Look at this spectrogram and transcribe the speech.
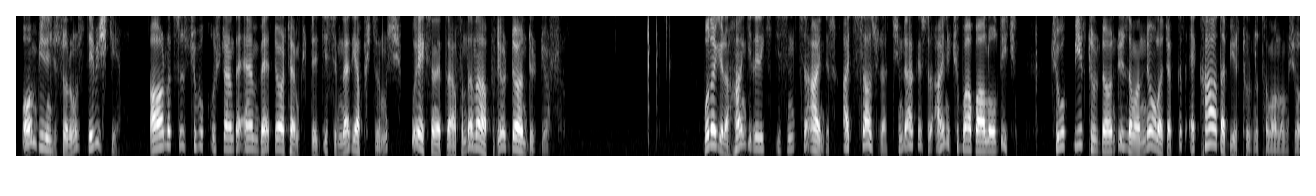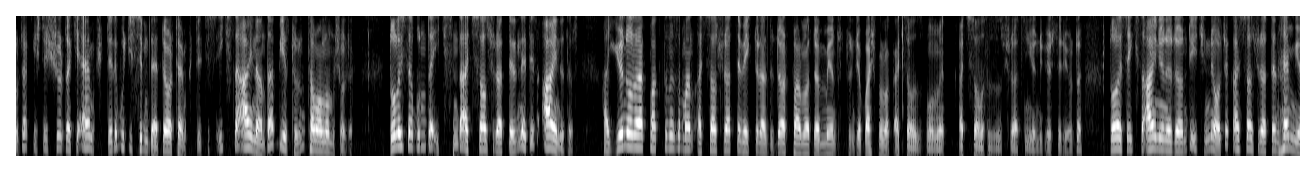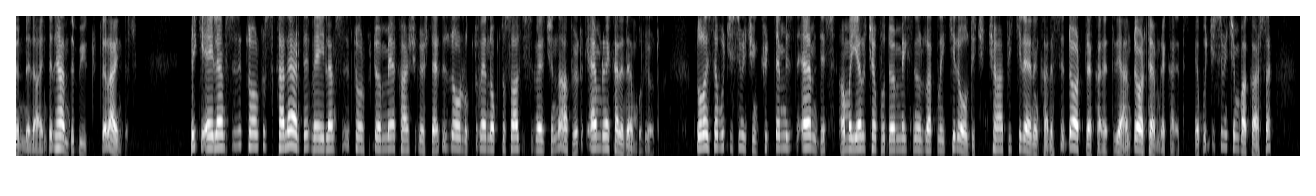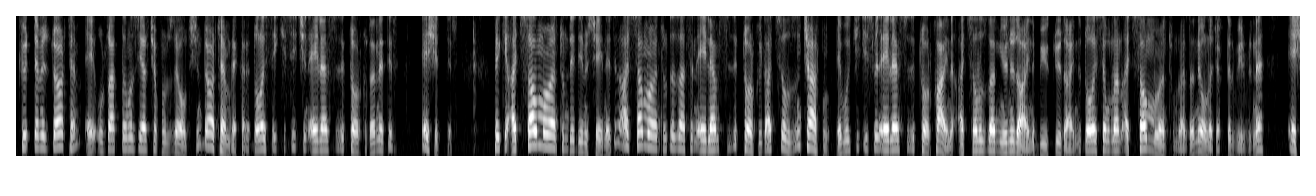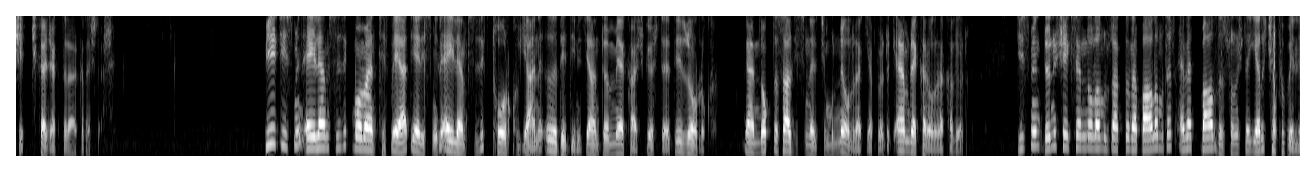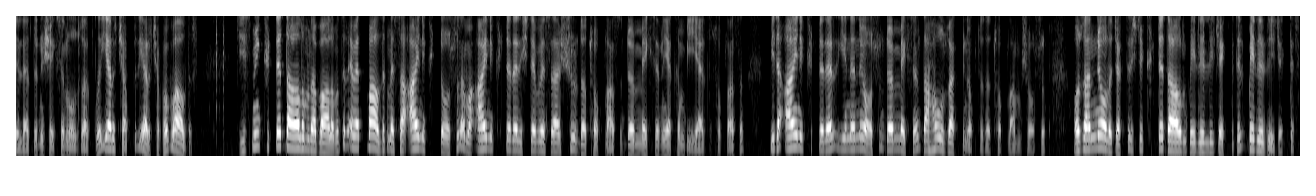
11. sorumuz demiş ki ağırlıksız çubuk uçlarında M ve 4M kütleli cisimler yapıştırılmış. Bu eksen etrafında ne yapılıyor? Döndürülüyor. Buna göre hangileri iki cisim için aynıdır? Açısal sürat. Şimdi arkadaşlar aynı çubuğa bağlı olduğu için çubuk bir tur döndüğü zaman ne olacaktır? E K da bir turunu tamamlamış olacak. İşte şuradaki M kütleli bu cisimde 4M kütleli cisim ikisi de aynı anda bir turunu tamamlamış olacak. Dolayısıyla bunda ikisinde açısal süratleri nedir? Aynıdır. Ha, yön olarak baktığınız zaman açısal süratte vektörelde 4 parmağı dönme yönü tutunca baş parmak açısal hız moment, açısal hızın süratin yönünü gösteriyordu. Dolayısıyla ikisi aynı yöne döndüğü için ne olacak? Açısal süratlerin hem yönleri aynıdır hem de büyüklükleri aynıdır. Peki eylemsizlik torku skalerdi ve eylemsizlik torku dönmeye karşı gösterdiği zorluktu ve noktasal cisimler için ne yapıyorduk? M r kareden buluyorduk. Dolayısıyla bu cisim için kütlemiz m'dir ama yarıçapı dönmek istenen uzaklığı 2 olduğu için çarpı 2r'nin karesi 4r karedir. Yani 4m karedir. E bu cisim için bakarsak kütlemiz 4m, e, uzaklığımız yarıçapımız r olduğu için 4m kare. Dolayısıyla ikisi için eylemsizlik torku da nedir? Eşittir. Peki açısal momentum dediğimiz şey nedir? Açısal momentum da zaten eylemsizlik torkuyla açısal hızın çarpımı. E bu iki cismin eylemsizlik torku aynı. Açısal hızların yönü de aynı, büyüklüğü de aynı. Dolayısıyla bunların açısal momentumlar da ne olacaktır birbirine? Eşit çıkacaktır arkadaşlar. Bir cismin eylemsizlik momenti veya diğer ismiyle eylemsizlik torku yani I dediğimiz yani dönmeye karşı gösterdiği zorluk. Yani noktasal cisimler için bunu ne olarak yapıyorduk? Emre kare olarak alıyorduk. Cismin dönüş eksenine olan uzaklığına bağlı mıdır? Evet bağlıdır. Sonuçta yarı çapı belirler. Dönüş ekseni uzaklığı yarı çaptır. Yarı çapa bağlıdır. Cismin kütle dağılımına bağlı mıdır? Evet bağlıdır. Mesela aynı kütle olsun ama aynı kütleler işte mesela şurada toplansın. Dönme eksenine yakın bir yerde toplansın. Bir de aynı kütleler yine ne olsun? Dönme ekseni daha uzak bir noktada toplanmış olsun. O zaman ne olacaktır? İşte kütle dağılımı belirleyecek midir? Belirleyecektir.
